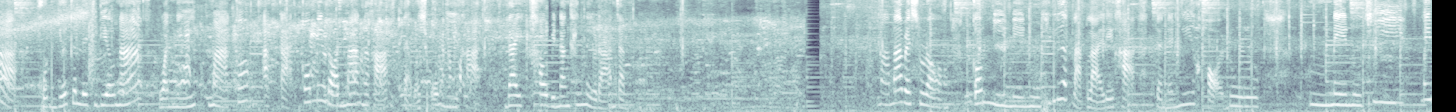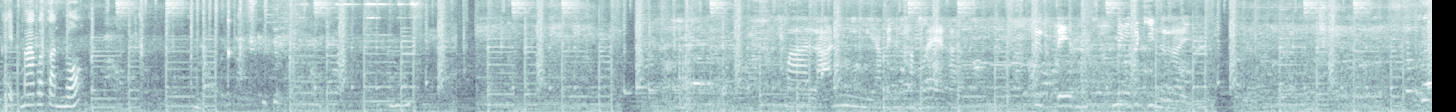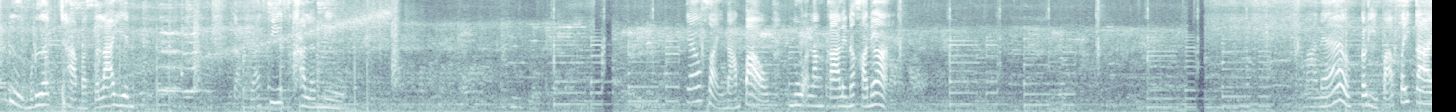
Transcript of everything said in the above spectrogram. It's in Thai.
คนเยอะกันเลยทีเดียวนะ วันนี้มาก็อากาศก็ไม่ร้อนมากนะคะ แต่ว่าโชคดีค่ะ ได้เข้าไปนั่งข้างในร้านกันมาม่ารีสตอรองก็มีเมนูให้เลือกหลากหลายเลยค่ะ แต่นันนี่ขอดูเมนูที่ไม่เผ็ดมากแล้วกันเนาะ มาร้านมีเมียเป็นครั้งแรกค่ะตื่นเต้นไม่รู้จะกินอะไร เครื่องดื่มเลือกชามาซาลาเย็น กับราซีสคาราเมล แก้วใส่น้ำเปล่าดูอลังการเลยนะคะเนี่ย แล้วกะหรี่ปั๊บไส้ไก่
